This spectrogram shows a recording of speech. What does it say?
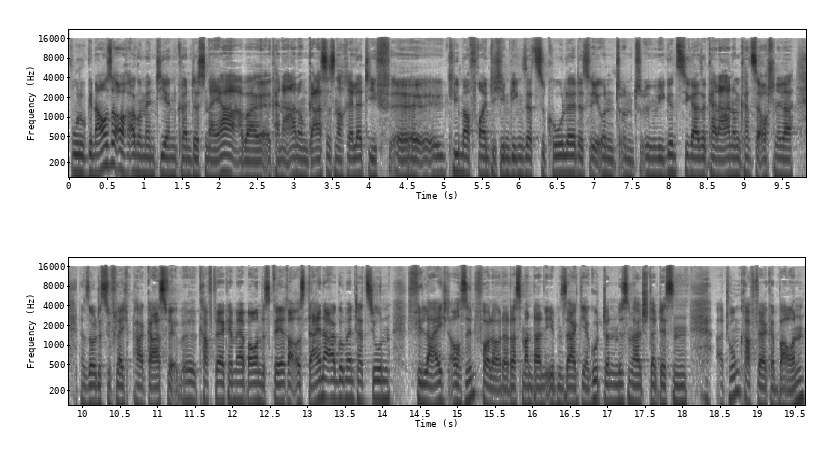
wo du genauso auch argumentieren könntest, naja, aber keine Ahnung, Gas ist noch relativ äh, klimafreundlich im Gegensatz zu Kohle deswegen, und, und irgendwie günstiger, also keine Ahnung, kannst du auch schneller, dann solltest du vielleicht ein paar Gaskraftwerke mehr bauen. Das wäre aus deiner Argumentation vielleicht auch sinnvoller oder dass man dann eben sagt, ja gut, dann müssen wir halt stattdessen Atomkraftwerke bauen.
